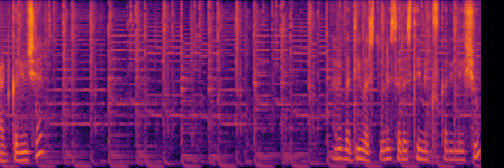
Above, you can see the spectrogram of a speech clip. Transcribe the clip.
એડ કર્યું છે. હવે બધી વસ્તુને સરસથી મિક્સ કરી લઈશું.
